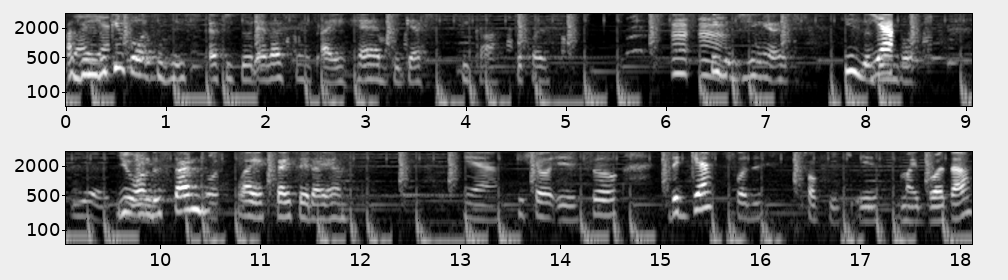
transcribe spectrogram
I've been yeah. looking forward to this episode ever since I heard the guest speaker because he's Mm-mm. a genius. He's a Yes. brain box. Yes. You yes. understand why excited I am. Yeah, he sure is. So, the guest for this topic is my brother,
